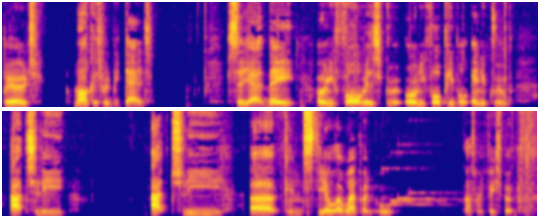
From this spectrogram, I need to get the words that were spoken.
Bird, Marcus would be dead. So yeah, they only four of his group, only four people in a group actually actually uh, can steal a weapon. Oh, that's my Facebook.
